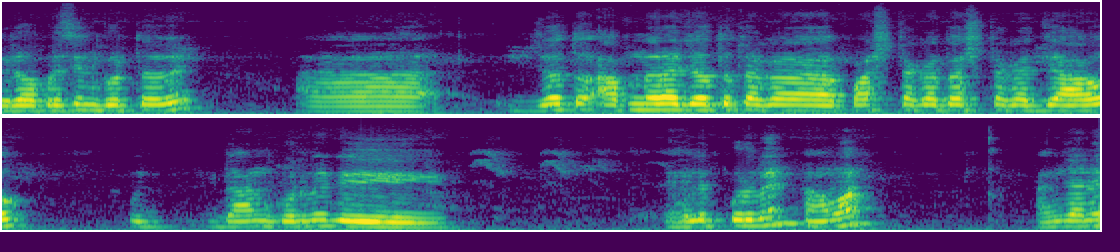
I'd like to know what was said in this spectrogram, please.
এর অপারেশন করতে হবে। যত আপনারা যত টাকা, পাঁচ টাকা, দশ টাকা যা হোক, দান করবে হেল্প করবেন আমার। আমি জানি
